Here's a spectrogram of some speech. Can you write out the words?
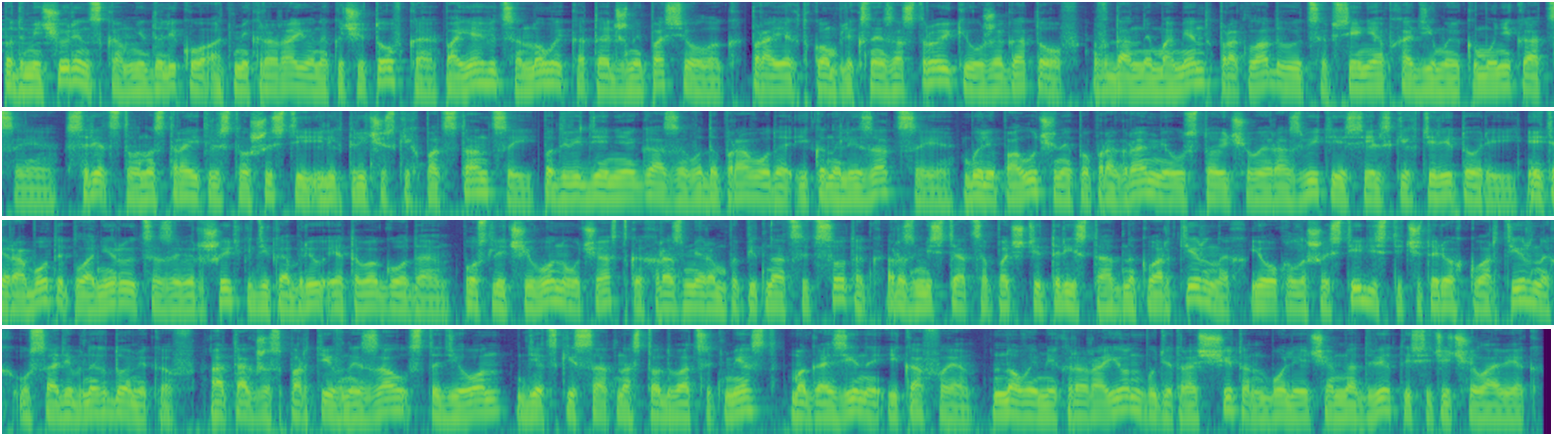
Под Мичуринском, недалеко от микрорайона Кочетовка, появится новый коттеджный поселок. Проект комплексной застройки уже готов. В данный момент прокладываются все необходимые коммуникации. Средства на строительство шести электрических подстанций, подведение газа, водопровода и канализации были получены по программе «Устойчивое развитие сельских территорий». Эти работы планируется завершить к декабрю этого года, после чего на участках размером по 15 соток разместятся почти 300 одноквартирных и около 60 54-квартирных усадебных домиков, а также спортивный зал, стадион, детский сад на 120 мест, магазины и кафе. Новый микрорайон будет рассчитан более чем на 2000 человек.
